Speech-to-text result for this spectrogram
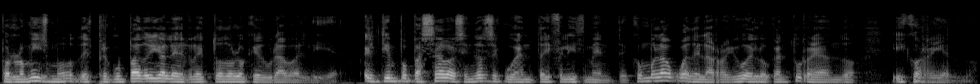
Por lo mismo, despreocupado y alegre todo lo que duraba el día. El tiempo pasaba sin darse cuenta y felizmente, como el agua del arroyuelo canturreando y corriendo.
